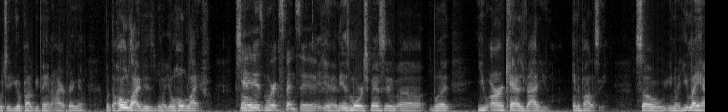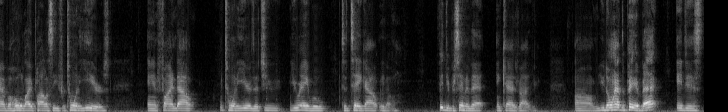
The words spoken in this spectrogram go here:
which you'll probably be paying a higher premium. But the whole life is, you know, your whole life. So, and it is more expensive. Yeah, it is more expensive, uh, but you earn cash value in the policy. So, you know, you may have a whole life policy for 20 years and find out in 20 years that you you're able to take out, you know, 50% of that in cash value. Um, you don't have to pay it back. It just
